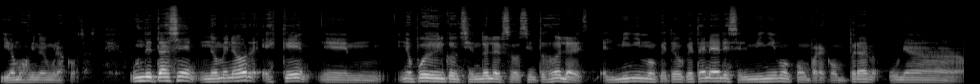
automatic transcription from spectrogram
y vamos viendo algunas cosas. Un detalle no menor es que em, no puedo ir con 100 dólares o 200 dólares. El mínimo que tengo que tener es el mínimo como para comprar una,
